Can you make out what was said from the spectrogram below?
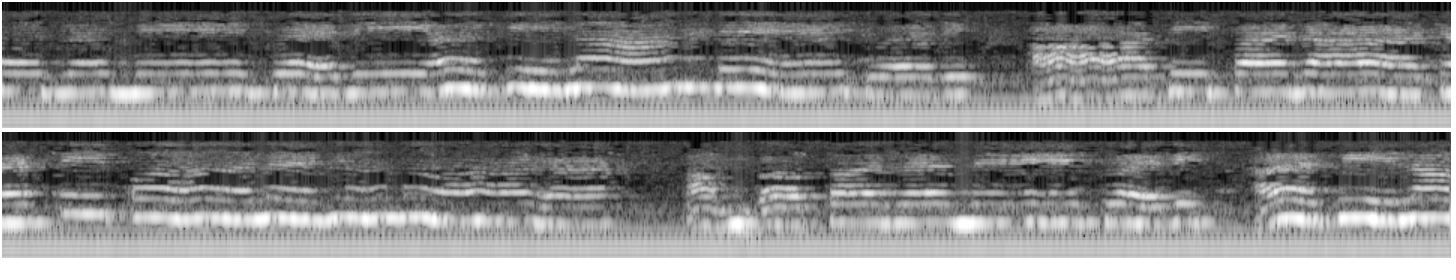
परमेश्वरि अखिलाण्डेश्वरि आदिपराशक्ति पालयमाय अम्ब परमेश्वरि अखिलाण्डेश्वरि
